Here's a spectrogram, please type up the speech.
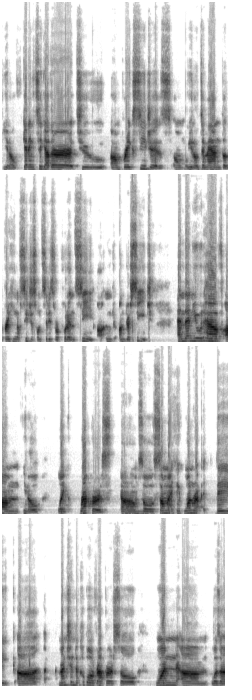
you know, getting together to um, break sieges, um, you know, demand the breaking of sieges when cities were put in sea, under siege. And then you would have, um, you know, like rappers. Um, mm-hmm. So some, I think one, they uh, mentioned a couple of rappers. So one um, was a,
